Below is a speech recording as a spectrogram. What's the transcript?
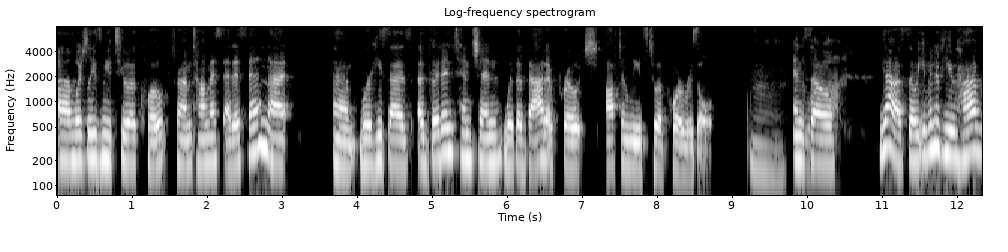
Um, which leads me to a quote from Thomas Edison that um, where he says, "A good intention with a bad approach often leads to a poor result." Hmm. And so, that. Yeah, so even if you have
